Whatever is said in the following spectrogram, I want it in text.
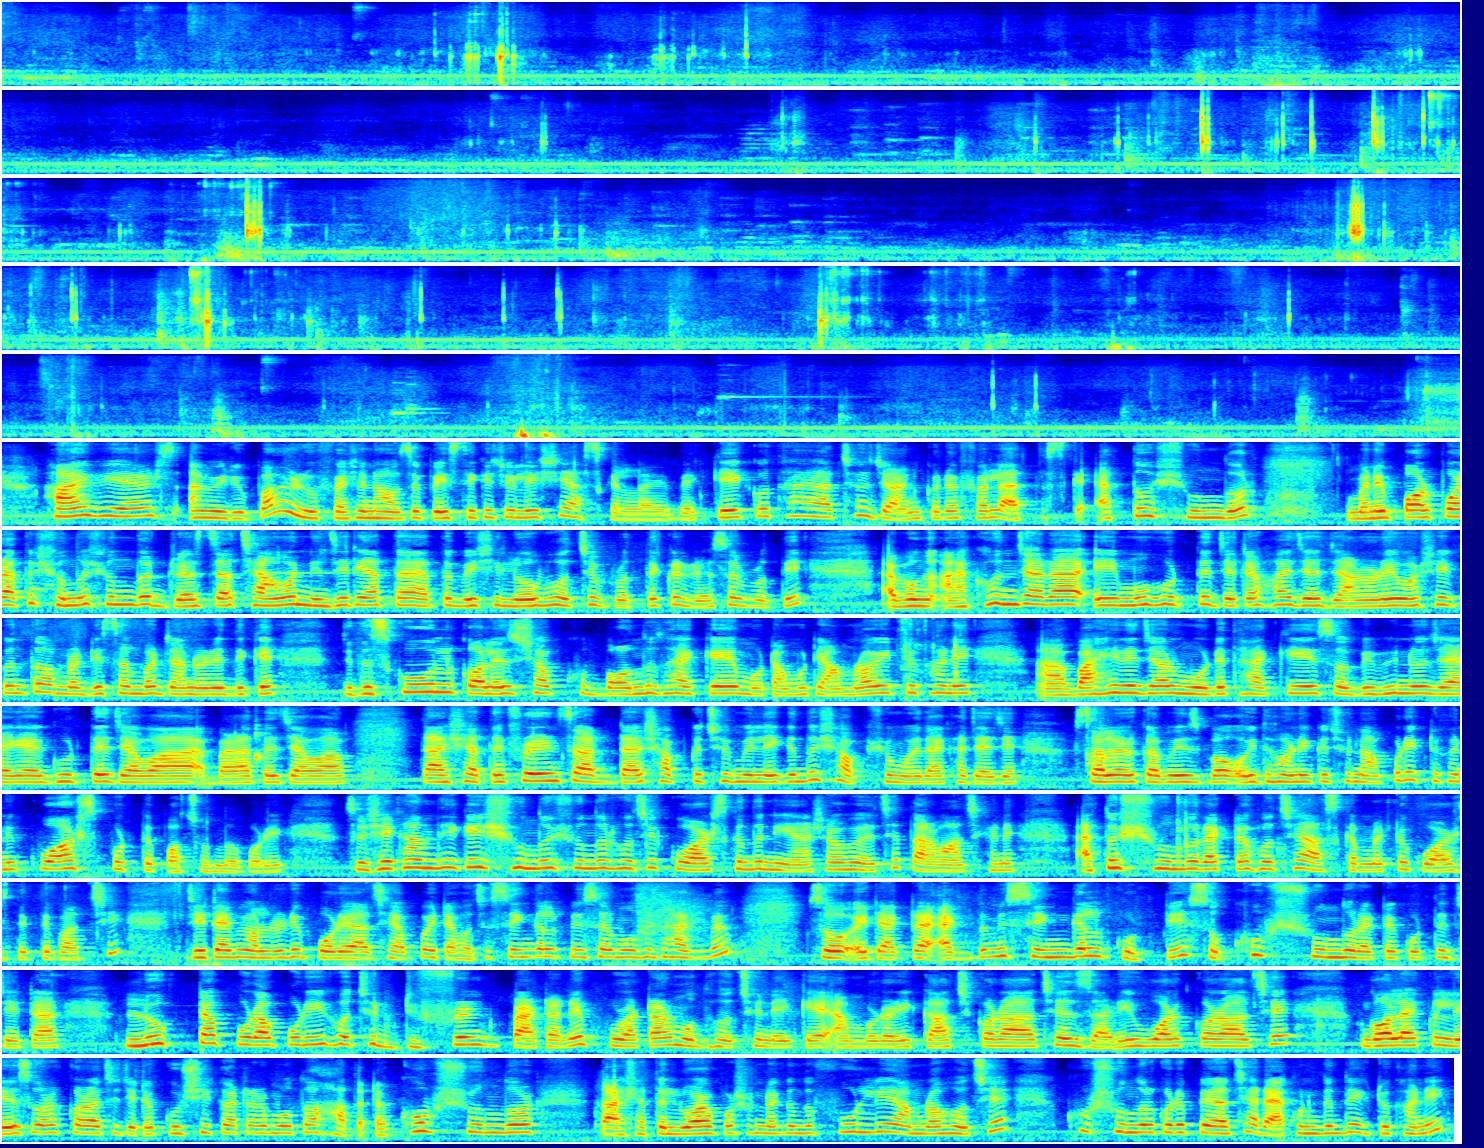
Thank you. High viewers আমি রূপা রূপ fashion হাউসের পেজ থেকে চলে এসেছি আজকের লাইভে কে কোথায় আছো জয়েন করে ফেলো, আজকে এত সুন্দর মানে পরপর এত সুন্দর সুন্দর ড্রেস যাচ্ছে। আমার নিজেরই এত এত বেশি লোভ হচ্ছে প্রত্যেকটা ড্রেসের প্রতি। এবং এখন যারা এই মুহূর্তে যেটা হয় যে জানুয়ারি মাসে কিন্তু আমরা ডিসেম্বর জানুয়ারির দিকে যদি স্কুল কলেজ সব খুব বন্ধ থাকে, মোটামুটি আমরাও একটুখানি বাহিরে যাওয়ার মোডে থাকি। সো বিভিন্ন জায়গায় ঘুরতে যাওয়া, বেড়াতে যাওয়া, তার সাথে ফ্রেন্ডস আড্ডা সব কিছু মিলে কিন্তু সবসময় দেখা যায় যে সালোয়ার কামিজ বা ওই ধরনের কিছু না পরে একটুখানি কোয়ার্স পড়তে পছন্দ করি। সো সেখান থেকেই সুন্দর সুন্দর হচ্ছে কোয়ার্স কিন্তু নিয়ে আসা হয়েছে। তার মাঝখানে এত সুন্দর একটা হচ্ছে আজকে আমরা একটা কোয়ার্স দেখতে পাচ্ছি, যেটা আমি অলরেডি পরে আছি আপু। এটা হচ্ছে সিঙ্গেল পিসের মধ্যে থাকবে। সো এটা একটা একদমই সিঙ্গেল কুর্তি। সো খুব সুন্দর একটা কুর্তি, যেটার লুকটা পুরাপুরি হচ্ছে ডিফারেন্ট প্যাটার্নে পুরাটার মধ্যে হচ্ছে নেকে এমব্রয়ডারি কাজ করা আছে জারি ওয়ার্ক করা আছে গলা একটা লেস ওয়ার্ক করা আছে, যেটা কুশি কাটার মতো। হাতাটা খুব সুন্দর। তার সাথে লোয়ার পোর্শনটা কিন্তু ফুললি আমরা হচ্ছে খুব সুন্দর করে পেয়ে আছি। আর এখন কিন্তু একটুখানি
